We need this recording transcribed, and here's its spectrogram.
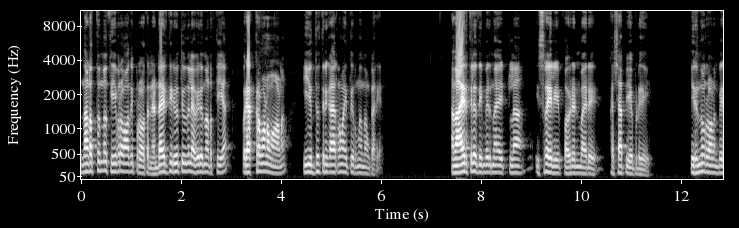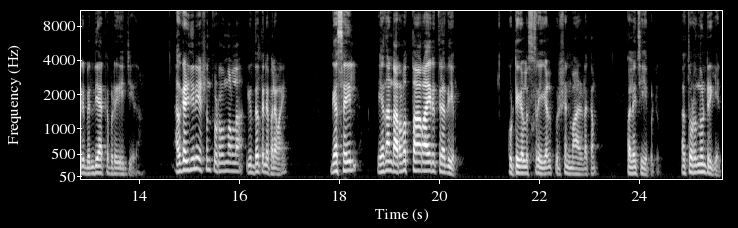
നടത്തുന്ന തീവ്രവാദി പ്രവർത്തനം രണ്ടായിരത്തി ഇരുപത്തി ഒന്നിൽ അവർ നടത്തിയ ഒരു ആക്രമണമാണ് ഈ യുദ്ധത്തിന് കാരണമായി തീർന്നതെന്ന് നമുക്കറിയാം. അന്ന് ആയിരത്തിലധികം വരുന്നതായിട്ടുള്ള ഇസ്രയേലി പൗരന്മാർ കശാപ്പ് ചെയ്യപ്പെടുകയും ഇരുന്നൂറോളം പേര് ബന്ദിയാക്കപ്പെടുകയും ചെയ്തതാണ്. അത് കഴിഞ്ഞതിന് ശേഷം തുടർന്നുള്ള യുദ്ധത്തിന്റെ ഫലമായി ഗസയിൽ ഏതാണ്ട് അറുപത്താറായിരത്തിലധികം കുട്ടികൾ സ്ത്രീകൾ പുരുഷന്മാരടക്കം കൊല ചെയ്യപ്പെട്ടു. അത് തുടർന്നുകൊണ്ടിരിക്കുകയാണ്.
